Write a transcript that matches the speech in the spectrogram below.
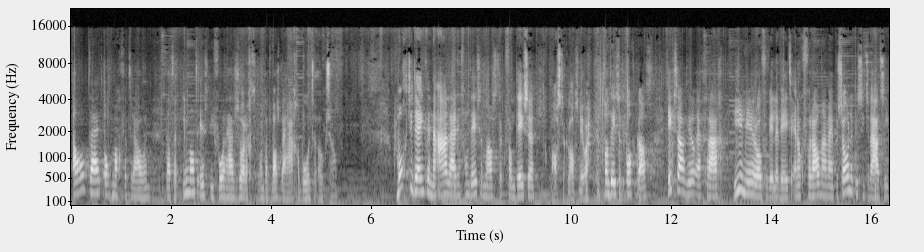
altijd op mag vertrouwen dat er iemand is die voor haar zorgt, want dat was bij haar geboorte ook zo. Mocht je denken naar aanleiding van deze, master, van deze masterclass, nee hoor, van deze podcast, ik zou heel erg graag hier meer over willen weten. En ook vooral naar mijn persoonlijke situatie,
